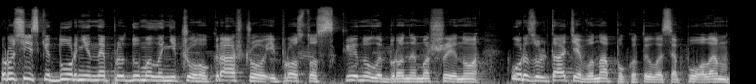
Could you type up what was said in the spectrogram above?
Російські дурні не придумали нічого кращого і просто скинули бронемашину. У результаті вона покотилася полем.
